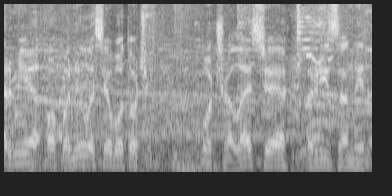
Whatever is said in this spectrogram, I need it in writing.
армія опинилася в оточенні. Почалася різанина.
